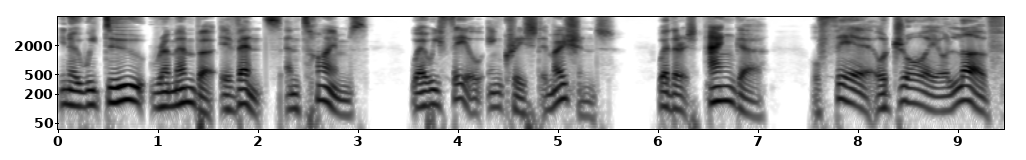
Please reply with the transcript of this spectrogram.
You know, we do remember events and times where we feel increased emotions, whether it's anger or fear or joy or love.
